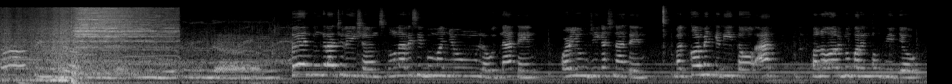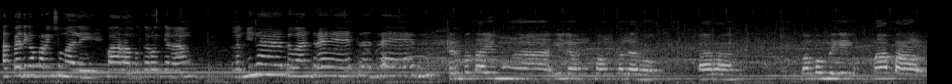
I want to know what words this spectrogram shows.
Ah, tingnan niya, tingnan niya, tingnan congratulations! Kung na-receive mo man yung load natin or yung Gcash natin, mag-comment ka dito at panoorin mo pa rin tong video. At pwede ka pa rin sumali para magkaroon ka ng, niyo na, 200, 200. Meron pa tayong mga ilang pang palaro para mapamigay, mapa,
